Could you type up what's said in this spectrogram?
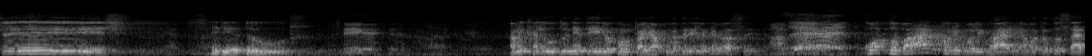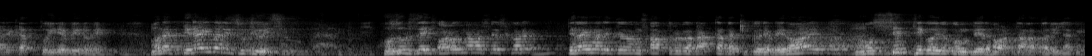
শেষ। দৌড়। আমি খালি উদুনিয়াতে এরকম পাই আপনাদের এলাকায় আছে? কতবার করে বলি ভাই আপাতত চাকরি কাজ তৈরি বের হয়ে মনে হয় প্রাইমারি ছুটি হয়েছে। হুজুর যেই ফরজ নামাজ শেষ করে প্রাইমারিতে ছাত্ররা ধাক্কা ধাক্কি করে বের হয় মসজিদ থেকে ওই রকম বের হওয়ার তাড়াতাড়ি লাগে।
